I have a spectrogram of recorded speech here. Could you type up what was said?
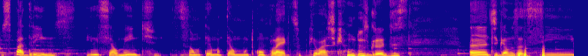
os padrinhos, inicialmente, são um tema até muito complexo, porque eu acho que é um dos grandes uh, digamos assim,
